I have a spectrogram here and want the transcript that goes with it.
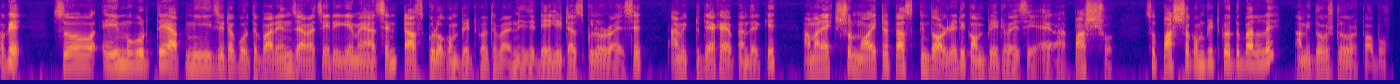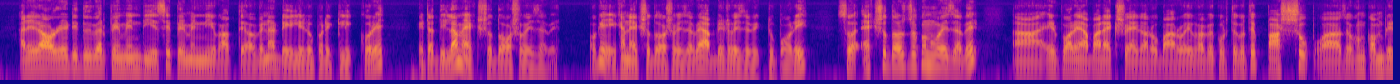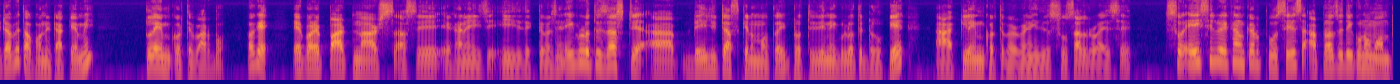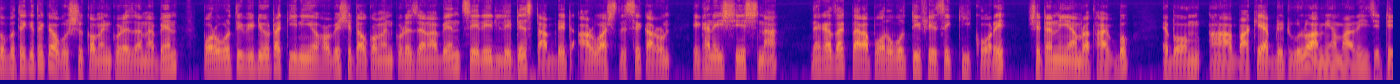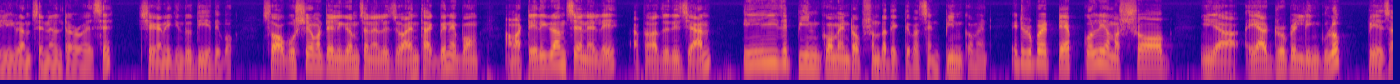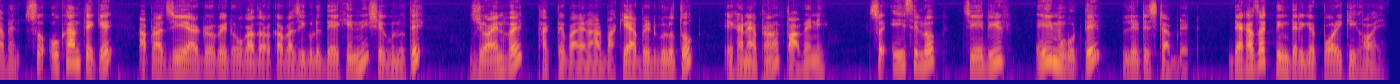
ওকে সো এই মুহূর্তে আপনি যেটা করতে পারেন যারা চেরি গেমে আছেন টাস্কগুলো কমপ্লিট করতে পারেন। এই যে ডেইলি টাস্কগুলো রয়েছে আমি একটু দেখাই আপনাদেরকে। আমার একশো নয়টা টাস্ক কিন্তু অলরেডি কমপ্লিট হয়েছে পাঁচশো। সো পাঁচশো কমপ্লিট করতে পারলে আমি দশ ডলার পাবো। আর এরা অলরেডি দুইবার পেমেন্ট দিয়েছে পেমেন্ট নিয়ে ভাবতে হবে না ডেইলির উপরে ক্লিক করে এটা দিলাম, একশো দশ হয়ে যাবে। ওকে এখানে একশো দশ হয়ে যাবে আপডেট হয়ে যাবে একটু পরেই। সো একশো দশ যখন হয়ে যাবে এরপরে আবার একশো এগারো, বারো এভাবে করতে করতে পাঁচশো যখন কমপ্লিট হবে তখন এটাকে আমি ক্লেম করতে পারব। ওকে এরপরে পার্টনার্স আছে, এখানে এই যে এই যে দেখতে পাচ্ছেন এগুলোতে জাস্ট ডেইলি টাস্কের মতোই প্রতিদিন এগুলোতে ঢুকে ক্লেম করতে পারবেন। এই যে সোশ্যাল রয়েছে সো এই ছিল এখানকার প্রসেস আপনার যদি কোনো মন্তব্য থেকে থাকে, অবশ্যই কমেন্ট করে জানাবেন। পরবর্তী ভিডিওটা কী নিয়ে হবে, সেটাও কমেন্ট করে জানাবেন। চেরির লেটেস্ট আপডেট আরও আসতেছে, কারণ এখানেই শেষ না। দেখা যাক তারা পরবর্তী ফেসে কি করে, সেটা নিয়ে আমরা থাকব। এবং বাকি আপডেটগুলো আমি আমার এই যে টেলিগ্রাম চ্যানেলটা রয়েছে, সেখানে কিন্তু দিয়ে দেবো। সো অবশ্যই আমার টেলিগ্রাম চ্যানেলে জয়েন থাকবেন এবং আমার টেলিগ্রাম চ্যানেলে আপনারা যদি যান, এই যে পিন কমেন্ট অপশনটা দেখতে পাচ্ছেন পিন কমেন্ট এটার উপরে ট্যাপ করলেই আমার সব এয়ারড্রপের লিঙ্কগুলো পেয়ে যাবেন। সো ওখান থেকে আপনার যে এয়ারড্রপে ঢোকা দরকার বা যেগুলো দেখেননি সেগুলোতে জয়েন হয়ে থাকতে পারেন। আর বাকি আপডেটগুলো তো এখানে আপনারা পাবেনই। সো এই ছিল চেরির এই মুহূর্তে লেটেস্ট আপডেট দেখা যাক তিন তারিখের পরে কী হয়।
